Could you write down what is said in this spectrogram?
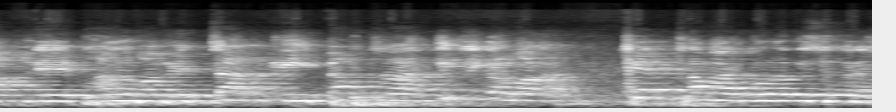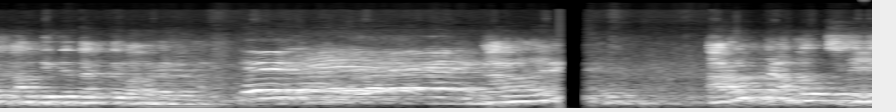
আপনি ভালোভাবে চাকরি, ব্যবসা, কৃষি করবার ক্ষেত খামার কোনো কিছু করে শান্তিতে থাকতে পারবেন না। কারণে কারণটা হচ্ছে,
